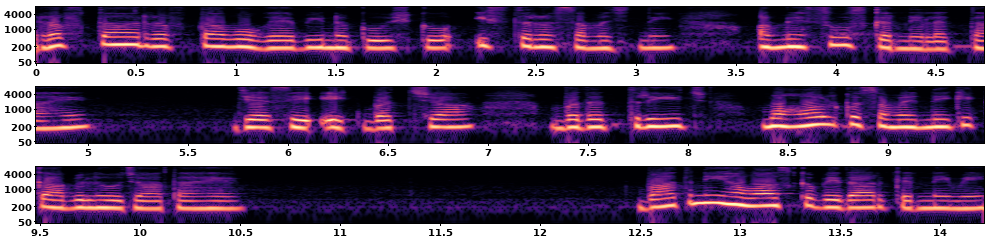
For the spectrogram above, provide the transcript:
رفتہ رفتہ وہ غیبی نکوش کو اس طرح سمجھنے اور محسوس کرنے لگتا ہے، جیسے ایک بچہ بدتریج ماحول کو سمجھنے کے قابل ہو جاتا ہے۔ باطنی حواس کو بیدار کرنے میں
